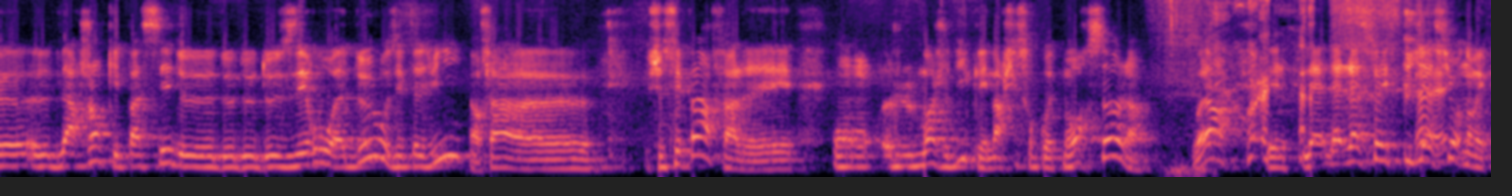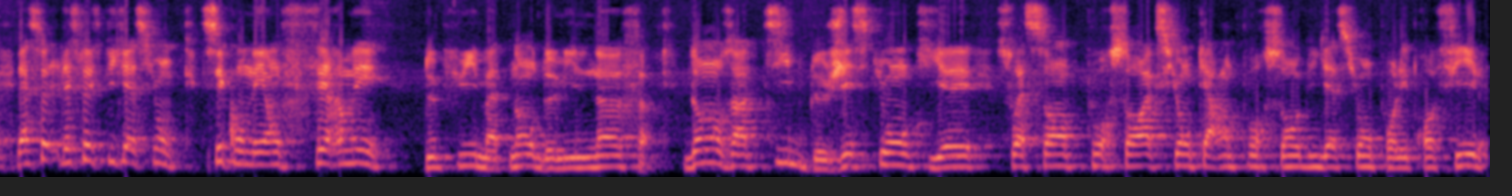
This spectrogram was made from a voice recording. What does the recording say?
euh, de l'argent qui est passé de, de, de, de, 0 à 2 aux États-Unis? Enfin, euh, je sais pas. Enfin, les, on, moi, je dis que les marchés sont complètement hors sol. Voilà. la, la, la, seule explication, non mais la seule, la seule explication, c'est qu'on est enfermé depuis maintenant 2009 dans un type de gestion qui est 60% actions, 40% obligations pour les profils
